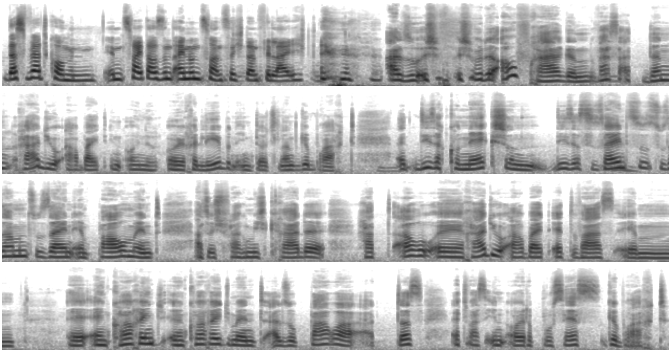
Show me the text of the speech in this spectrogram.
das wird kommen, in 2021 dann vielleicht. Also ich, ich würde auch fragen, was hat dann Radioarbeit in eure, eure Leben in Deutschland gebracht? Äh, dieser Connection, dieses sein, zusammen zu sein, Empowerment. Also ich frage mich gerade, hat auch äh, Radioarbeit etwas ähm, äh, Encourage, Encouragement, also Power, hat das etwas in euren Prozess gebracht?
